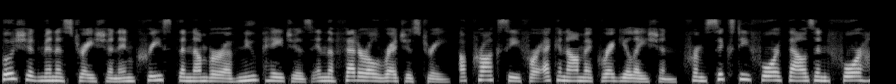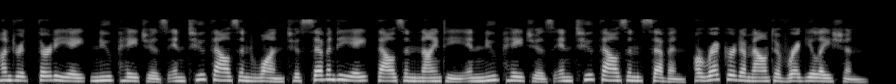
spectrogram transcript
Bush administration increased the number of new pages in the Federal Registry, a proxy for economic regulation, from 64,438 new pages in 2001 to 78,090 in new pages in 2007, a record amount of regulation.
